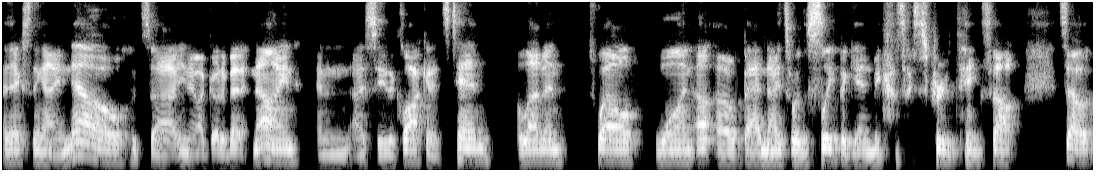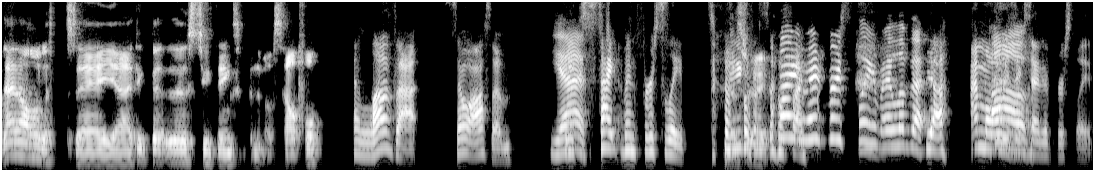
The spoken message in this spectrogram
And the next thing I know, it's, uh, you know, I go to bed at nine and I see the clock and it's 10, 11, 12, 1. Uh oh, bad night's worth of sleep again because I screwed things up. So, that all to say, yeah, I think that those two things have been the most helpful. I love that. So awesome. Yes. excitement for sleep. That's right. excitement for sleep. I love that. Yeah. I'm always um, excited for sleep.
